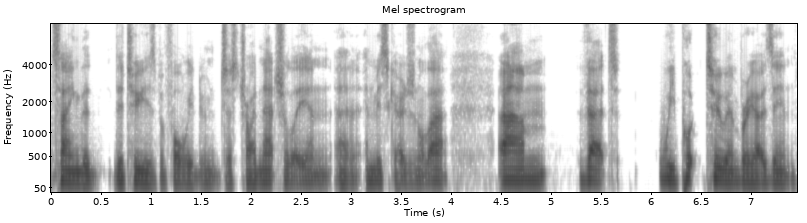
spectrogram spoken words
saying that the two years before we'd just tried naturally and and, and miscarriage and all that, um, that we put two embryos in.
